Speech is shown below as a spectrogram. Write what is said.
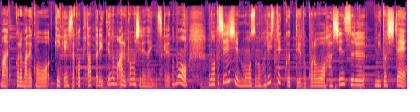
まあ、これまでこう経験したことだったりっていうのもあるかもしれないんですけれども、あの私自身もそのホリスティックっていうところを発信する身として、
